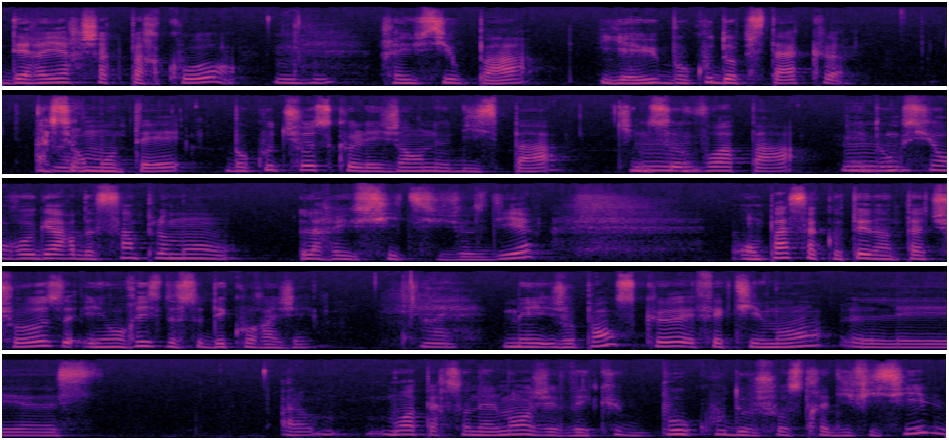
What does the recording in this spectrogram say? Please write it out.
derrière chaque parcours, mhm. réussi ou pas, il y a eu beaucoup d'obstacles à surmonter, beaucoup de choses que les gens ne disent pas, qui ne se mm. voient pas. Et mm. donc si on regarde simplement la réussite, si j'ose dire, on passe à côté d'un tas de choses et on risque de se décourager. Mais je pense que effectivement, les, euh, alors, moi personnellement, j'ai vécu beaucoup de choses très difficiles.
